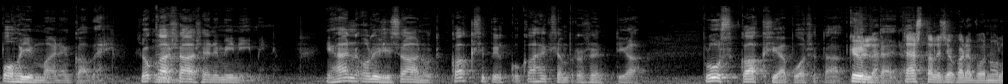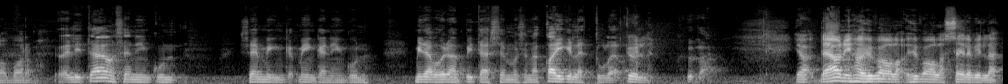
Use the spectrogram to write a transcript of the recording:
pohjimmainen kaveri, joka mm. saa sen minimin, niin hän olisi saanut 2,8 prosenttia plus 2,5 Kyllä, kertaerää. tästä olisi jokainen voinut olla varma. Eli tämä on se, niin kuin, se minkä, minkä niin kuin, mitä voidaan pitää semmoisena kaikille tuleva. Kyllä. Hyvä. Ja tämä on ihan hyvä olla, hyvä olla selvillä.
